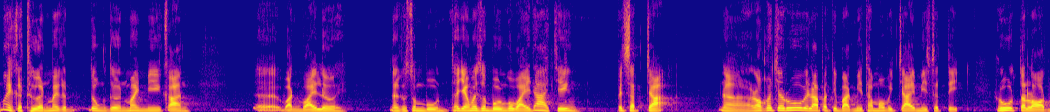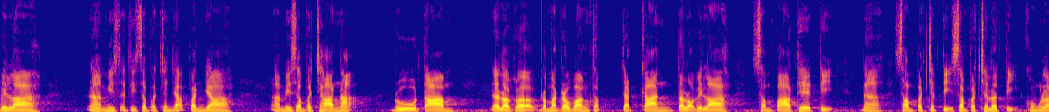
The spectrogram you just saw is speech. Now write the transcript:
ไม่กระเทือนไม่กระดุ้งเดินไม่มีการวันไหวเลย นั่นก็สมบูรณ์ ถ้ายังไม่สมบูรณ์ก็ไหวได้จริง เป็นสัจจะนะเราก็จะรู้เวลาปฏิบัติมีธรรมวิจัยมีสติ รู้ตลอดเวลานะมีสติสัพพัญญะปัญญา มีสัมปชานะรู้ตาม แล้วเราก็ระมัดระวังจัดการตลอดเวลาสัมปาเทตินะสัมปัชติ สัมปัชลติของเรา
